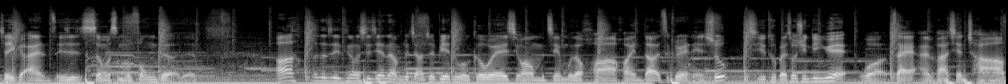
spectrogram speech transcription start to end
这个案子，也是什么什么风德的。好，那在这里听众时间呢，我们就讲这边。如果各位喜欢我们节目的话，欢迎到 Instagram、脸书以及 YouTube 来搜寻订阅。我在案发现场，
